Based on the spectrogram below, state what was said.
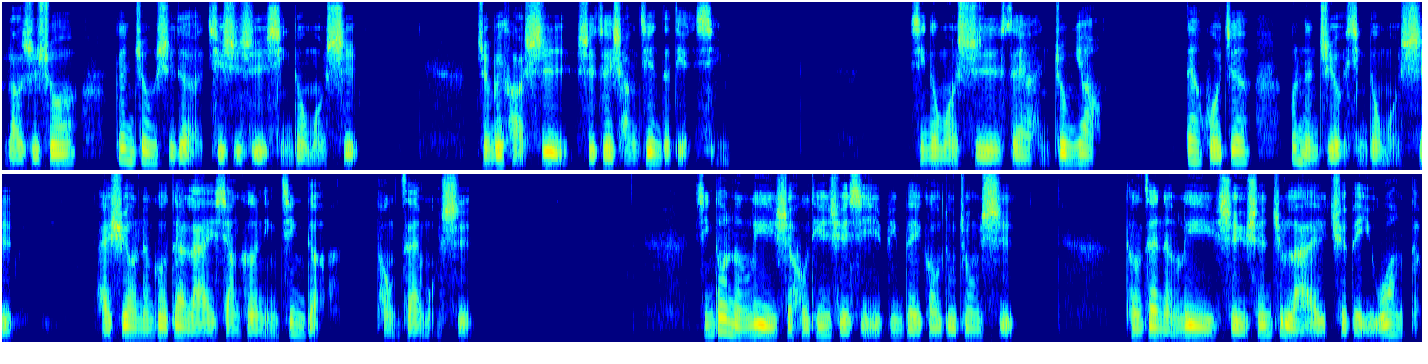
老实说，更重视的其实是行动模式。准备考试是最常见的典型。行动模式虽然很重要，但活着不能只有行动模式，还需要能够带来祥和宁静的同在模式。行动能力是后天学习并被高度重视，同在能力是与生俱来却被遗忘的。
